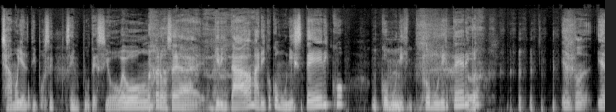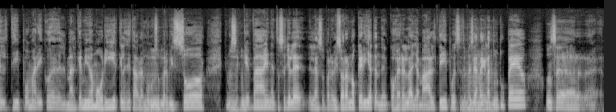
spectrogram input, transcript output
Chamo, y el tipo se, se emputeció, huevón, pero, o sea, gritaba, marico, como un histérico, como un, como un histérico. Y, entonces- y el tipo, marico, del mal que me iba a morir, que necesitaba hablar con un Mm. supervisor, que no sé qué vaina. Entonces yo le, la supervisora no quería atender, cogerle la llamada al tipo, entonces me decía, arregla tú tu peo. O sea,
